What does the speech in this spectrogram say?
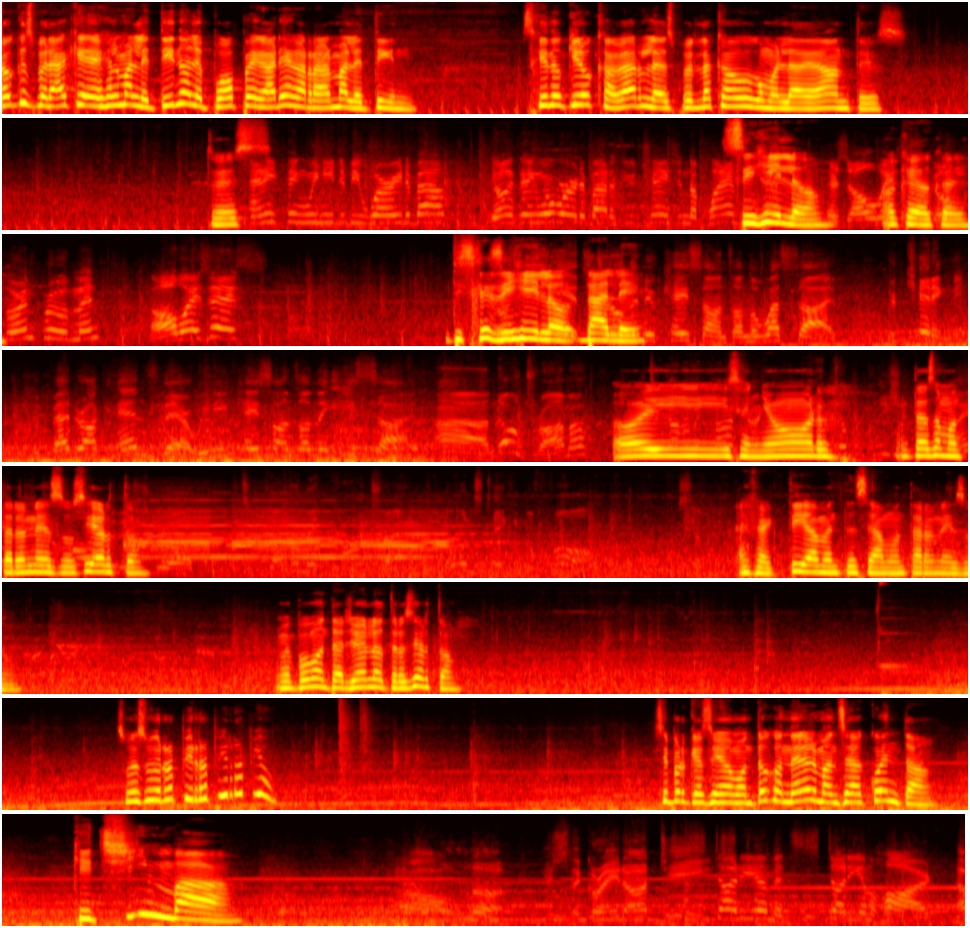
Tengo que esperar a que deje el maletín o le puedo pegar y agarrar el maletín. Es que no quiero cagarla, después la cago como la de antes. Entonces, sigilo. Ok, ok. Dice que sigilo, dale. new caissons on the west side. You're kidding me. The bedrock ends there. We need caissons on the east side. Ah, no drama. Ay, señor. No te vas a montar en eso, ¿cierto? Efectivamente se va a montar en eso. Me puedo montar yo en el otro, ¿cierto? Sube, sube, rápido, rápido, rápido. Sí, porque si me monto con él, el man se da cuenta. ¡Qué chimba!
